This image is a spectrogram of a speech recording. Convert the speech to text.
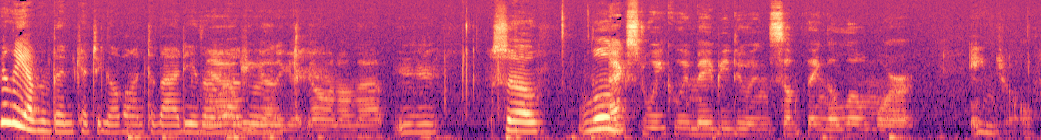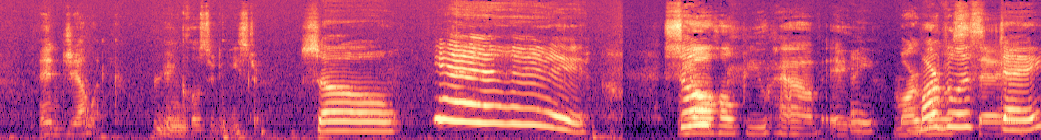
really haven't been catching up on to that either. Yeah, we gotta get going on that. Mhm. So we'll Next week we may be doing something a little more angel, angelic. We're getting closer to Easter. so yay. We all hope you have a, a marvelous, marvelous day. day,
